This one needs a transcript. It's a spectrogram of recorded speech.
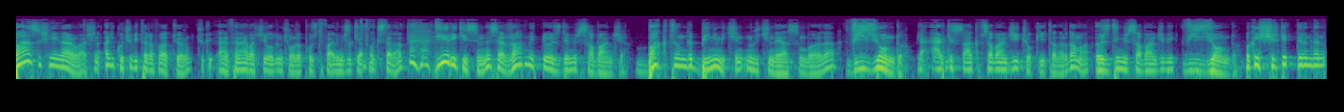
bazı şeyler var. Şimdi Ali Koç'u bir tarafa atıyorum. Çünkü yani Fenerbahçeli olduğum için orada pozitif ayrımcılık yapmak istemem. Diğer iki isim mesela rahmetli Özdemir Sabancı. Baktığımda benim için Nur için de yazsın bu arada vizyondu. Yani herkes Sakıp Sabancı'yı çok iyi tanırdı ama Özdemir Sabancı bir vizyondu. Bakın şirketlerinden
